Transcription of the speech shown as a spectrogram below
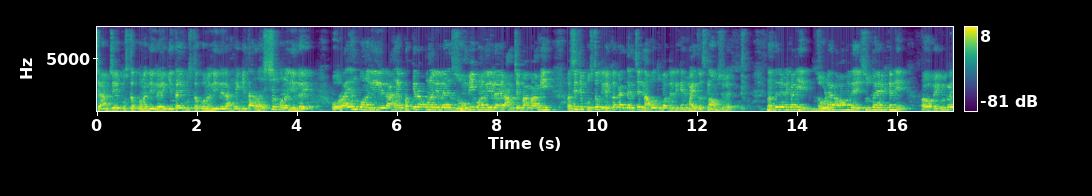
श्यामचे पुस्तक कोण लिहिलंय गीता हे पुस्तक कोण लिहिलेलं आहे गीता रहस्य कोण लिहिलंय ओरायन कोण लिहिलेलं आहे फकीरा कोण लिहिलंय झोंबी कोण लिहिलंय आमचे बाब आम्ही असे जे पुस्तक लेखक आहेत त्यांचे नावं तुम्हाला त्या ठिकाणी माहीत असणं आवश्यक आहे. नंतर या ठिकाणी जोड्या नावामध्ये सुद्धा या ठिकाणी वेगवेगळे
